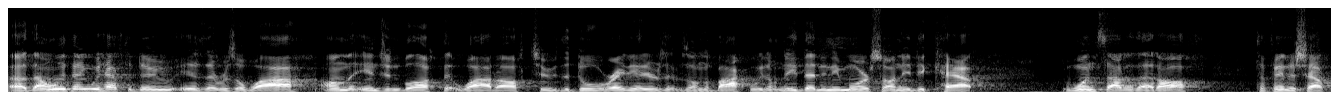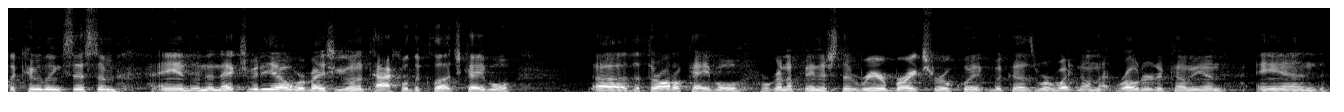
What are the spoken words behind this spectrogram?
Uh, the only thing we have to do is there was a Y on the engine block that wired off to the dual radiators that was on the bike. We don't need that anymore, so I need to cap one side of that off to finish out the cooling system. And in the next video, we're basically gonna tackle the clutch cable, uh, the throttle cable. We're gonna finish the rear brakes real quick because we're waiting on that rotor to come in and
